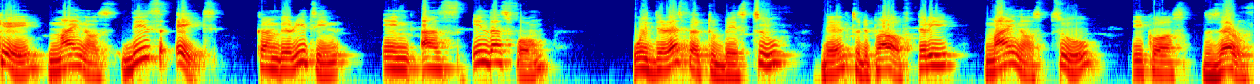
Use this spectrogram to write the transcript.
k minus this 8 can be written in as index form with respect to base 2 then to the power of 3 minus 2 equals 0.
